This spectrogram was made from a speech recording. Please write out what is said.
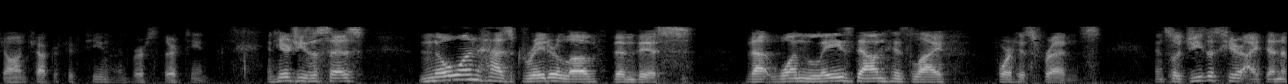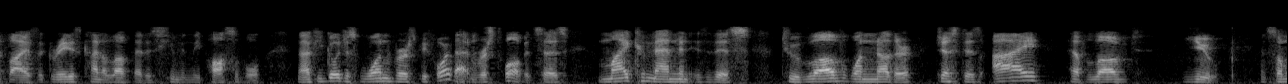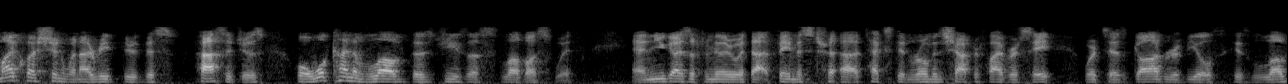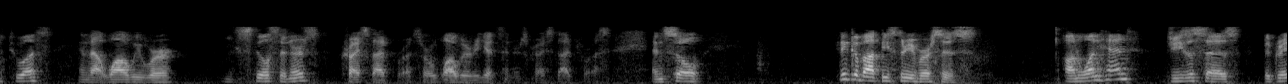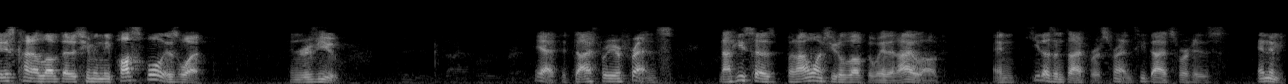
John chapter 15 and verse 13. And here Jesus says, No one has greater love than this, that one lays down his life for his friends. And so Jesus here identifies the greatest kind of love that is humanly possible. Now, if you go just one verse before that, in verse 12, it says, My commandment is this, to love one another just as I have loved you. And so my question when I read through this passage is, well, what kind of love does Jesus love us with? And you guys are familiar with that famous uh, text in Romans chapter 5 verse 8 where it says God reveals his love to us and that while we were still sinners, Christ died for us, or while we were yet sinners, Christ died for us. And so, think about these three verses. On one hand, Jesus says the greatest kind of love that is humanly possible is what? In review. Yeah, to die for your friends. Now he says, but I want you to love the way that I love. And he doesn't die for his friends, he dies for his enemies.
